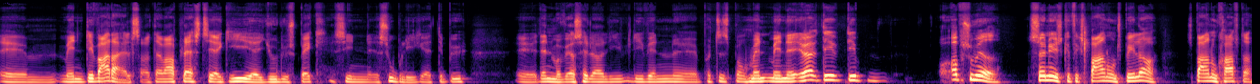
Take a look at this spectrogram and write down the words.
Øhm, men det var der altså. Der var plads til at give øh, Julius Bæk sin Superliga-debut. Øh, den må vi også hellere lige, lige vende øh, på et tidspunkt. Men, men øh, det, det opsummeret. Sønderjyske fik sparet nogle spillere, sparet nogle kræfter.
